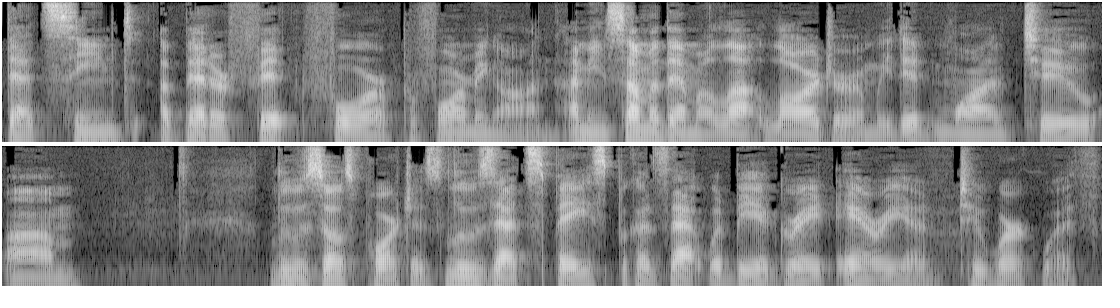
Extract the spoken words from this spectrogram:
that seemed a better fit for performing on. I mean, some of them are a lot larger, and we didn't want to um, lose those porches, lose that space because that would be a great area to work with.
